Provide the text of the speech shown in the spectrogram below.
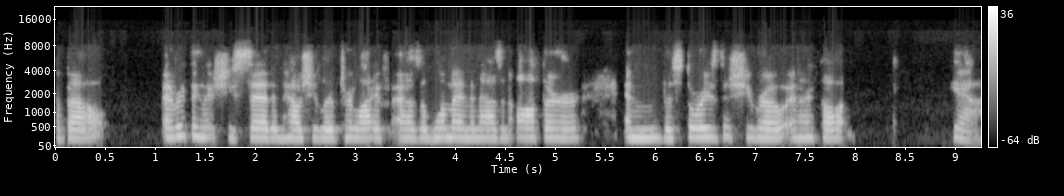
about everything that she said and how she lived her life as a woman and as an author and the stories that she wrote and i thought yeah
